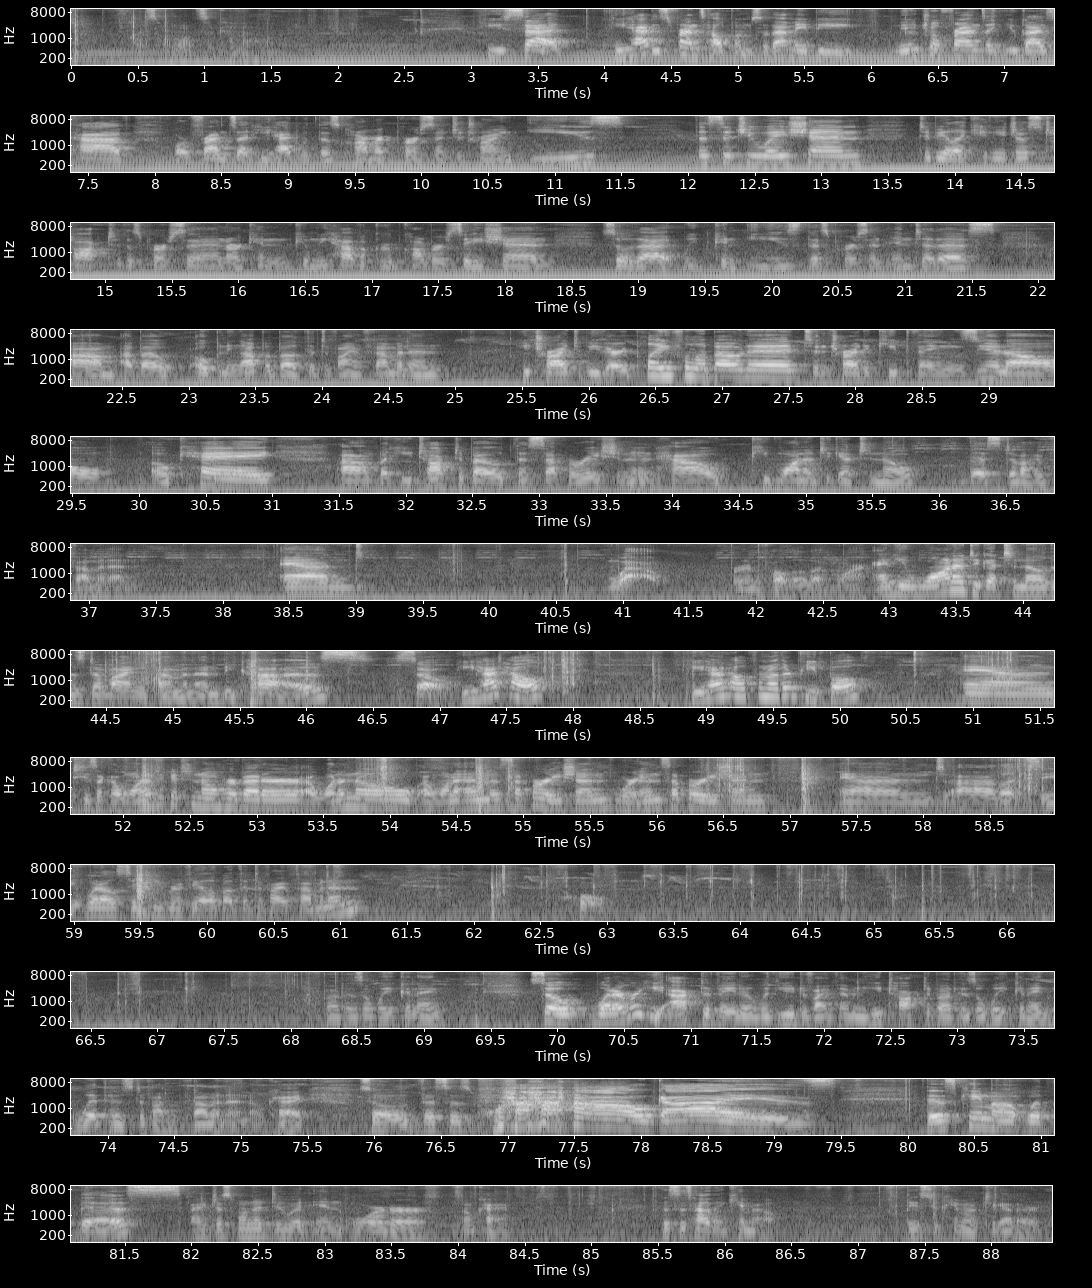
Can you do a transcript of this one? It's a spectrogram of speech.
This one wants to come out. He said he had his friends help him. So that may be mutual friends that you guys have or friends that he had with this karmic person to try and ease the situation to be like can you just talk to this person or can can we have a group conversation so that we can ease this person into this um, about opening up about the divine feminine he tried to be very playful about it and try to keep things, you know, okay. Um, but he talked about the separation and how he wanted to get to know this divine feminine. And wow, we're gonna pull a little bit more. And he wanted to get to know this divine feminine because so he had help. He had help from other people. And he's like, I wanted to get to know her better. I want to know. I want to end the separation. We're in separation. And uh, let's see. What else did he reveal about the divine feminine? Cool. About his awakening. So whatever he activated with you, Divine Feminine, he talked about his awakening with his Divine Feminine, okay? So this is, wow, guys. This came out with this. I just want to do it in order. Okay. This is how they came out. These two came out together.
